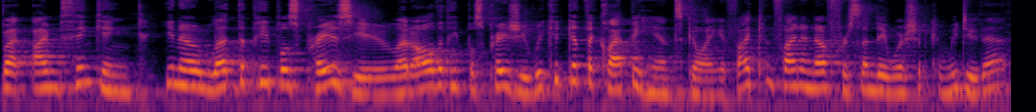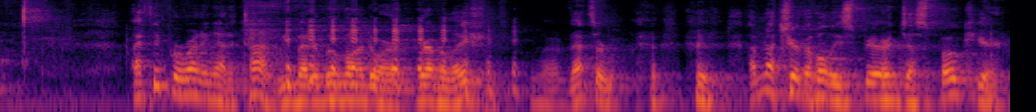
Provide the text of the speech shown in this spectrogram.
But I'm thinking, you know, let the peoples praise you, let all the peoples praise you. We could get the clappy hands going. If I can find enough for Sunday worship, can we do that? I think we're running out of time. We better move on to our revelation. Uh, that's a. I'm not sure the Holy Spirit just spoke here.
